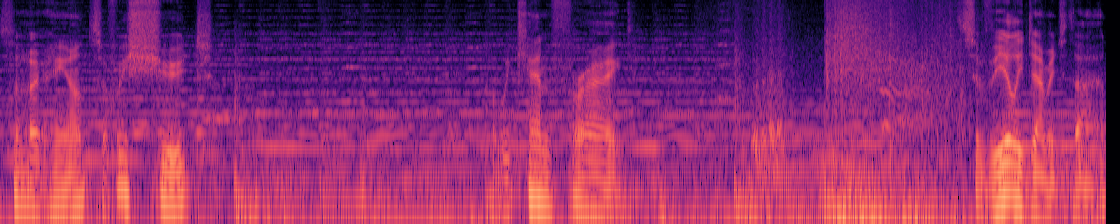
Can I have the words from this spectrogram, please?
So hang on. So if we shoot, but we can frag, severely damage that.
